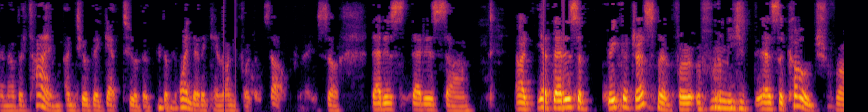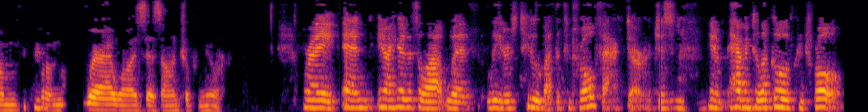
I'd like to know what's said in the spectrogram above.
another time until they get to the, the mm-hmm. point that they can run for themselves. Right. So that is that is um, uh, yeah, that is a big adjustment for, for me as a coach from mm-hmm. from where I was as an entrepreneur. Right. And, you know, I hear this a lot with leaders too about the control factor, just, mm-hmm. you know, having to let go of control.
